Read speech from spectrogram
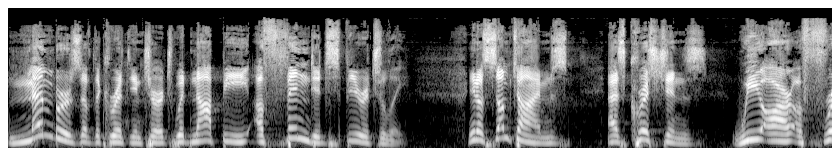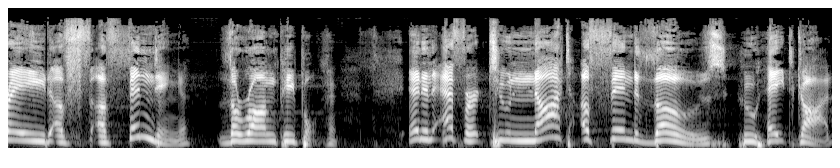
members of the Corinthian church would not be offended spiritually. You know, sometimes as Christians, we are afraid of offending the wrong people in an effort to not offend those who hate God,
